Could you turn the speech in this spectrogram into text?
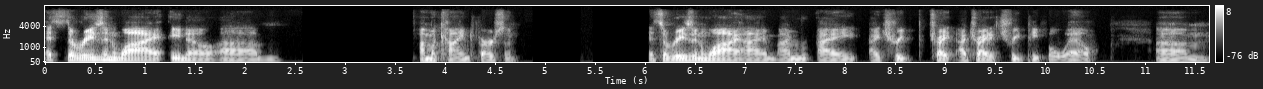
it's the reason why you know um, I'm a kind person. It's a reason why I'm I'm I I treat try I try to treat people well um,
